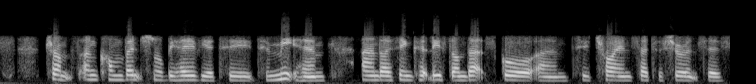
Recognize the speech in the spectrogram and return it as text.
Trump's unconventional behavior to, to meet him, and I think at least on that score, um, to try and set assurances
